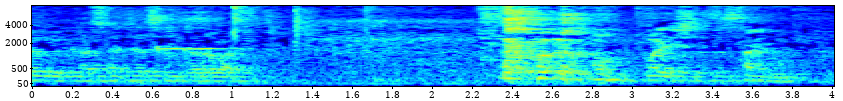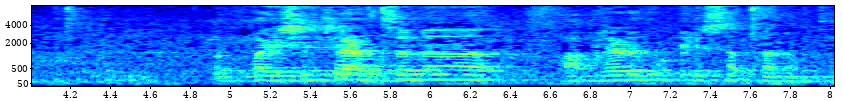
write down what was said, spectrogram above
विकासाच्या संदर्भात पैशाचं सांगितलं. पैशाची अडचण आपल्याकडे कुठली सत्ता नव्हती.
